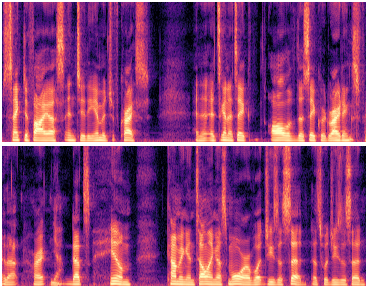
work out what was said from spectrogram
sanctify us into the image of Christ, and it's going to take all of the sacred writings for that, right? Yeah. That's Him coming and telling us more of what Jesus said. That's what Jesus said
